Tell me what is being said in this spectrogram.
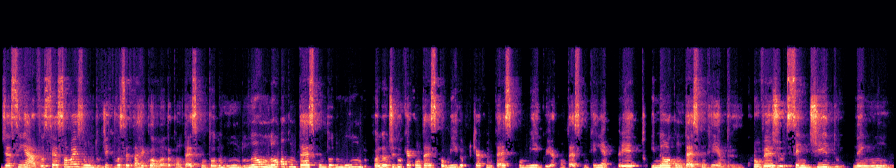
De assim, ah, você é só mais um, do que, que você está reclamando? Acontece com todo mundo? Não, não acontece com todo mundo. Quando eu digo que acontece comigo, é porque acontece comigo e acontece com quem é preto e não acontece com quem é branco. Não vejo sentido nenhum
